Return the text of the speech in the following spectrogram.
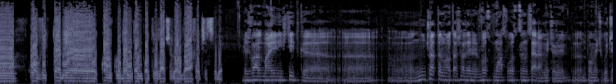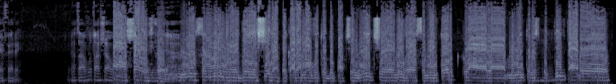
cu o victorie concludentă împotriva celor de la FCSB. Deci v-ați mai liniștit că uh, uh, niciodată nu ați așa de nervos cum ați fost în seara meciului, după meciul cu CFR. Ați avut așa o... Așa este. Nu sunt mândru de ieșirea pe care am avut-o după acel meci. Nu vreau să mă întorc la, la momentul respectiv, uh-huh. dar uh,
